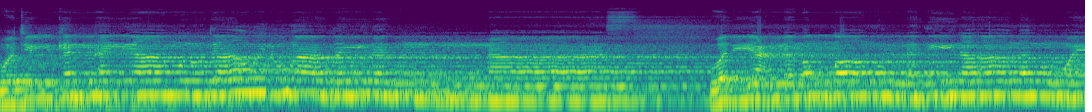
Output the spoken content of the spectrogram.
وتلك الأيام نداولها بين الناس. وليعلم الله الذين آمنوا ويتخذ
